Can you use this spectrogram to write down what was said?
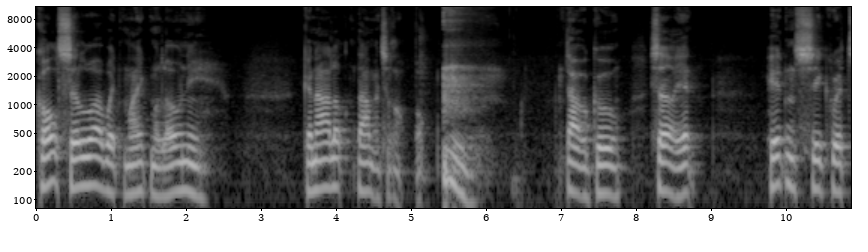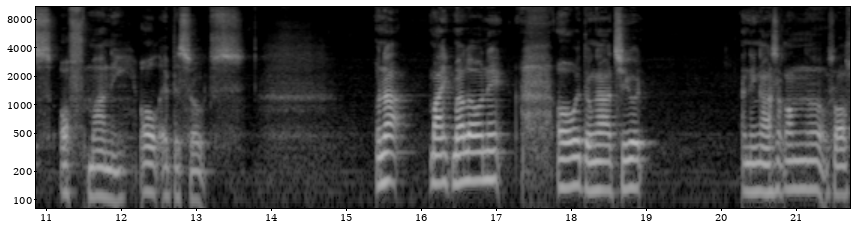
Gold Silver with Mike Maloney. Kanalo, der er man til Der er jo god. Igen. Hidden Secrets of Money. All episodes. Under Mike Maloney. Og et unge artikel. Han ikke også rammet. Så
